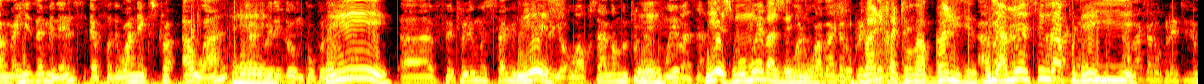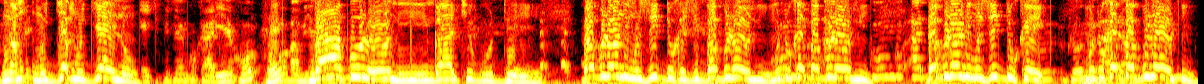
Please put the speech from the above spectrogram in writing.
um, his eminence uh, for the one extra hour. Eh. yatuweredde omukuku Eh. uh, fe tuli mu ssanyu Yes. wakusanga mutume Eh, kumwebaza yes mumwebaze nnyo abaagala okuleeta- balika tubagalire buli amesinga apu neyiye nga mujje mujje eno. Babuloni ngakigudde babuloni muzidduke zi babuloni muduke babuloni. babuloni muzidduke muduke babuloni.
